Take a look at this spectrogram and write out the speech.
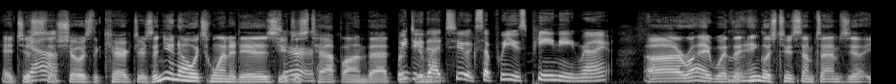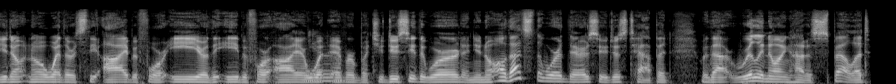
it just uh, yeah. uh, shows the characters, and you know which one it is. Sure. You just tap on that. We do that too, except we use pinyin, right? Uh, right. With mm. the English, too, sometimes you, you, don't know whether it's the I before E or the E before I or yeah. whatever, but you do see the word and you know, oh, that's the word there, so you just tap it without really knowing how to spell it.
